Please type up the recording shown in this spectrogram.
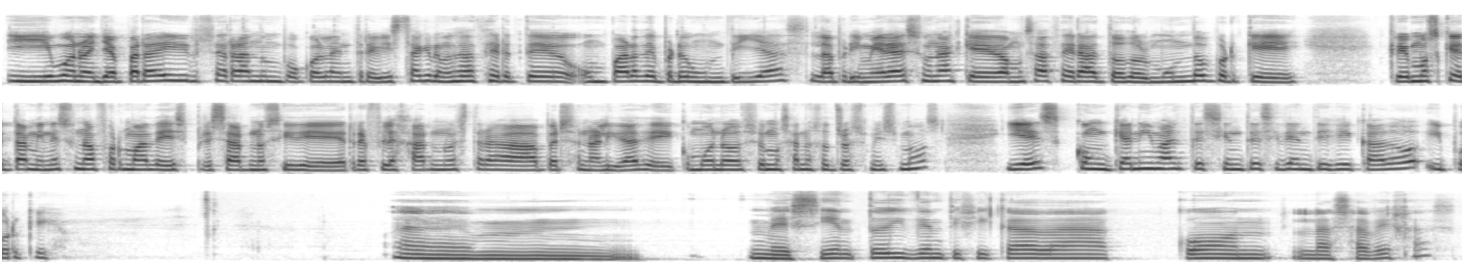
Y bueno, ya para ir cerrando un poco la entrevista, queremos hacerte un par de preguntillas. La primera es una que vamos a hacer a todo el mundo porque creemos que también es una forma de expresarnos y de reflejar nuestra personalidad, de cómo nos vemos a nosotros mismos. Y es, ¿con qué animal te sientes identificado y por qué? Em, me siento identificada con las abejas.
